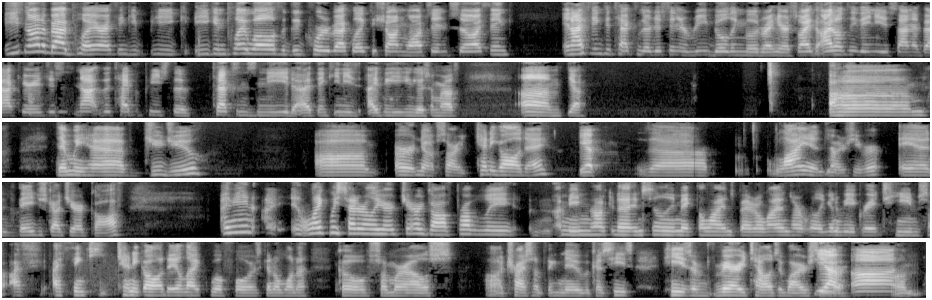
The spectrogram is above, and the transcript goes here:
he's not a bad player. I think he he he can play well with a good quarterback like Deshaun Watson. So I think, and I think the Texans are just in a rebuilding mode right here. So I I don't think they need to sign him back here. He's just not the type of piece the Texans need. I think he needs. I think he can go somewhere else. Um, yeah. Um, then we have Juju. Um, or no, sorry, Kenny Golladay, Yep. the Lions Yep. wide receiver, and they just got Jared Goff. I mean, I, like we said earlier, Jared Goff probably, I mean, not going to instantly make the Lions better. Lions aren't really going to be a great team, so I, f- I think he, Kenny Golladay, like Will Fuller, is going to want to go somewhere else, uh, try something new because he's he's a very talented wide receiver. Yeah. Uh, Um,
